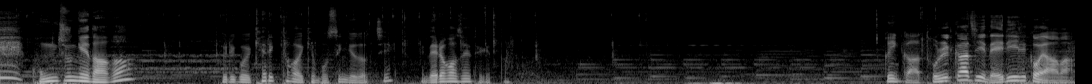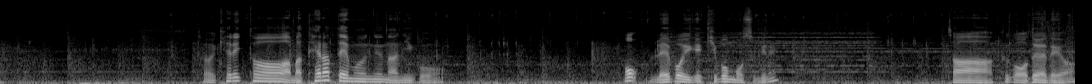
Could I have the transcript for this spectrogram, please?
공중에다가 그리고 이 캐릭터가 이렇게 못생겨졌지? 내려가서 해도 되겠다. 그니까 돌까지 내릴 거야 아마. 저 캐릭터 아마 테라 때문은 아니고 어? 레버 이게 기본 모습이네? 자 그거 얻어야 돼요.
